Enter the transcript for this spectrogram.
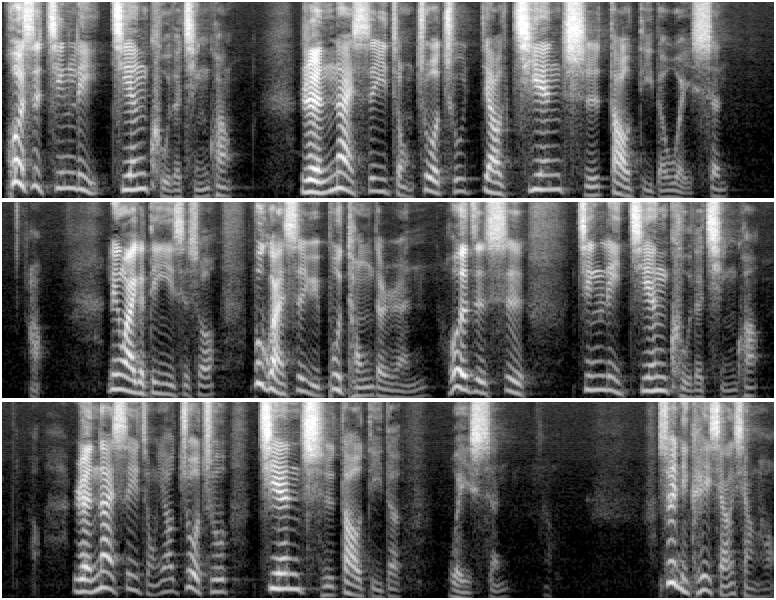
或是经历艰苦的情况，忍耐是一种做出要坚持到底的尾声。好，另外一个定义是说，不管是与不同的人，或者是经历艰苦的情况，忍耐是一种要做出坚持到底的尾声。所以你可以想想哈，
